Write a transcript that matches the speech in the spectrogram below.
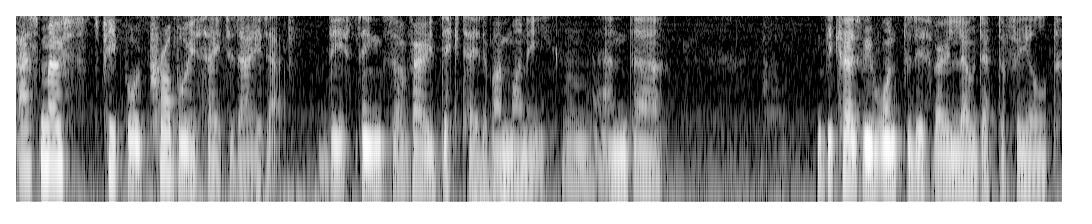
as most people would probably say today, that these things are very dictated by money, Mm. and uh, because we wanted this very low depth of field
